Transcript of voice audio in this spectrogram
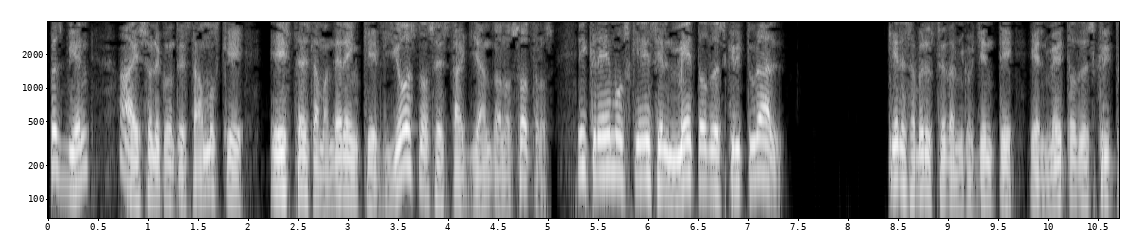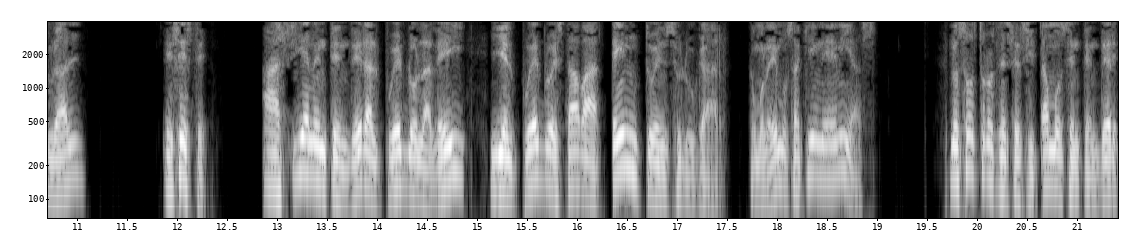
Pues bien, a eso le contestamos que esta es la manera en que Dios nos está guiando a nosotros, y creemos que es el método escritural. ¿Quiere saber usted, amigo oyente, el método escritural? Es este. Hacían entender al pueblo la ley y el pueblo estaba atento en su lugar, como leemos aquí en Nehemías. Nosotros necesitamos entender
